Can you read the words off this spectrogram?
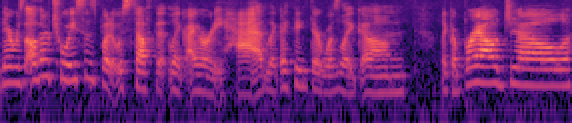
there was other choices, but it was stuff that like I already had. Like I think there was like, um, like a brow gel,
